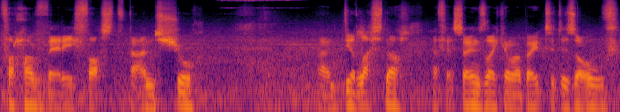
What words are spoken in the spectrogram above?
for her very first dance show. And dear listener, if it sounds like I'm about to dissolve,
